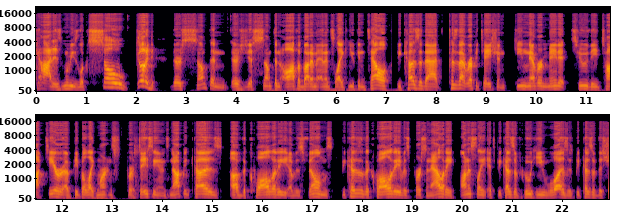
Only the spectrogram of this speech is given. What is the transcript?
God, his movies look so good there's something there's just something off about him and it's like you can tell because of that because of that reputation he never made it to the top tier of people like Martin Scorsese and it's not because of the quality of his films. Because of the quality of his personality honestly it's because of who he was. It's because of the shit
